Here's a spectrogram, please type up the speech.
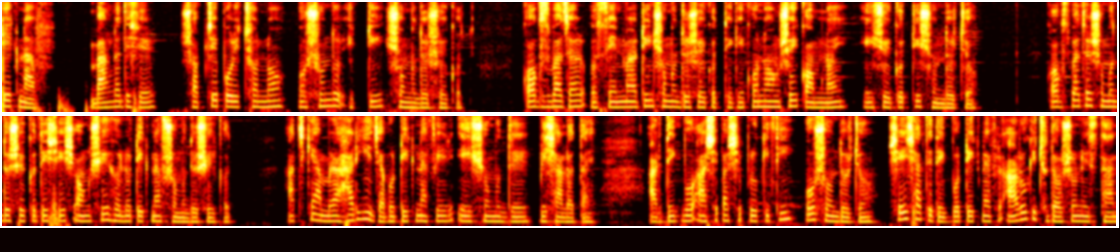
টেকনাফ, বাংলাদেশের সবচেয়ে পরিচ্ছন্ন ও সুন্দর একটি সমুদ্র সৈকত। কক্সবাজার ও সেন্ট মার্টিন সমুদ্র সৈকত থেকে কোনো অংশই কম নয় এই সৈকতটির সৌন্দর্য। কক্সবাজার সমুদ্র সৈকতের শেষ অংশই হলো টেকনাফ সমুদ্র সৈকত। আজকে আমরা হারিয়ে যাব টেকনাফের এই সমুদ্রের বিশালতায় আর দেখব আশেপাশে প্রকৃতি ও সৌন্দর্য। সেই সাথে দেখব টেকনাফের আরও কিছু দর্শনীয় স্থান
